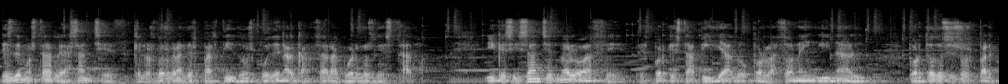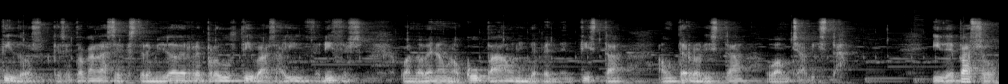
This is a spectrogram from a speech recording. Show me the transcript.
es demostrarle a Sánchez que los dos grandes partidos pueden alcanzar acuerdos de Estado y que si Sánchez no lo hace es porque está pillado por la zona inguinal por todos esos partidos que se tocan las extremidades reproductivas ahí felices cuando ven a un ocupa, a un independentista, a un terrorista o a un chavista. Y de paso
